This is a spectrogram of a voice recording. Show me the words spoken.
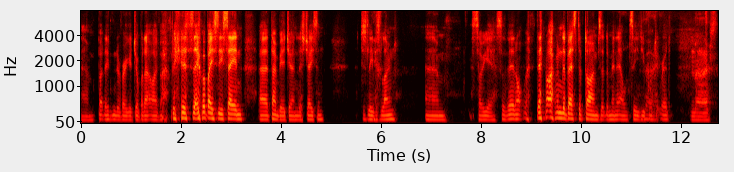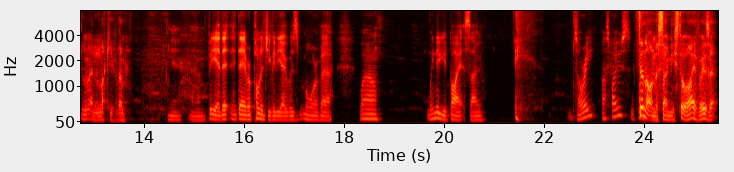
Um, but they didn't do a very good job of that either because they were basically saying, uh, "Don't be a journalist, Jason. Just leave us alone." Um, so yeah, so they're not they're not having the best of times at the minute. Old CD No. Projekt Red. No, it's a little unlucky for them. Yeah, um, but yeah, their, their apology video was more of a, well, we knew you'd buy it, so sorry, I suppose. It's still not on the Sony store either, is it?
